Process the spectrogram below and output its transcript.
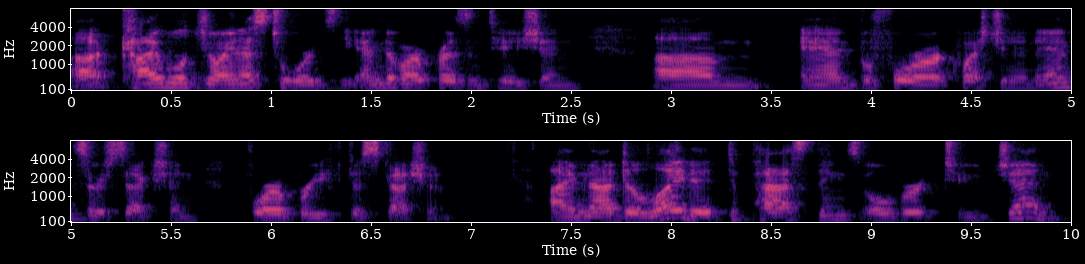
Uh, Kai will join us towards the end of our presentation um, and before our question and answer section for a brief discussion. I'm now delighted to pass things over to Jen.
